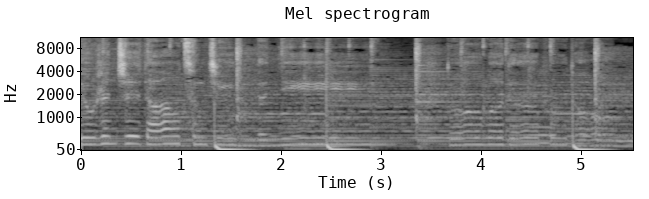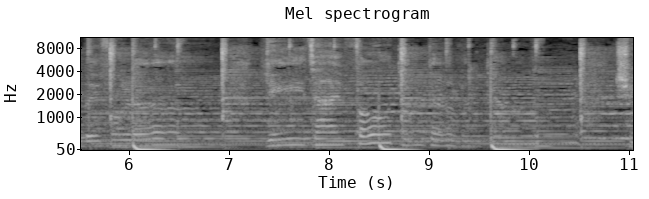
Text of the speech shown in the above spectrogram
有人知道曾经的你多么的普通，被否了一再否定的论调，却依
